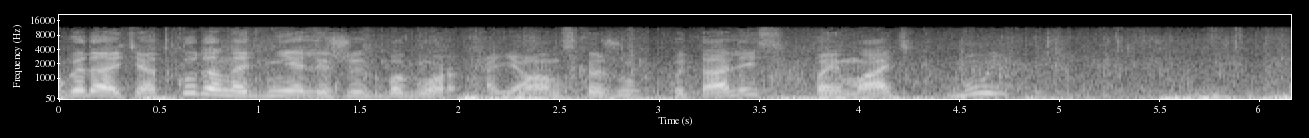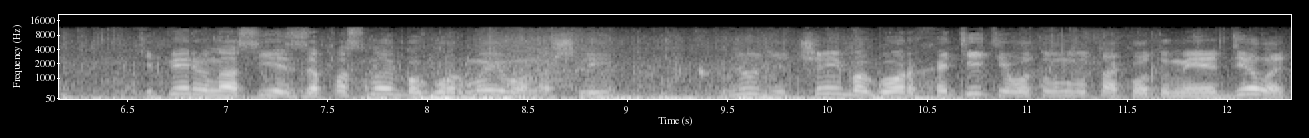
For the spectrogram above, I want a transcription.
Угадайте, откуда на дне лежит багор? А я вам скажу, пытались поймать буй. Теперь у нас есть запасной багор, мы его нашли. Люди, чей багор хотите, вот он вот так вот умеет делать.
